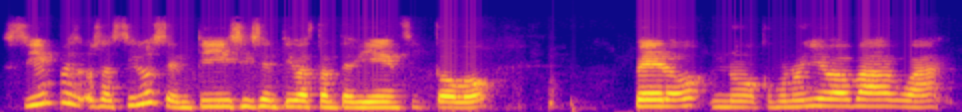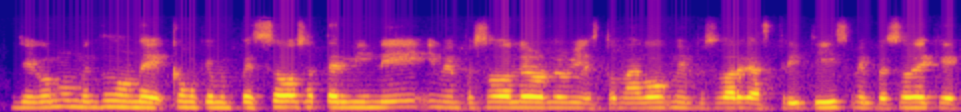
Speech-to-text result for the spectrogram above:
siempre, o sea, sí lo sentí, sí sentí bastante bien, sí todo, pero no, como no llevaba agua, llegó un momento donde como que me empezó, o sea, terminé y me empezó a doler, doler el estómago, me empezó a dar gastritis, me empezó de que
